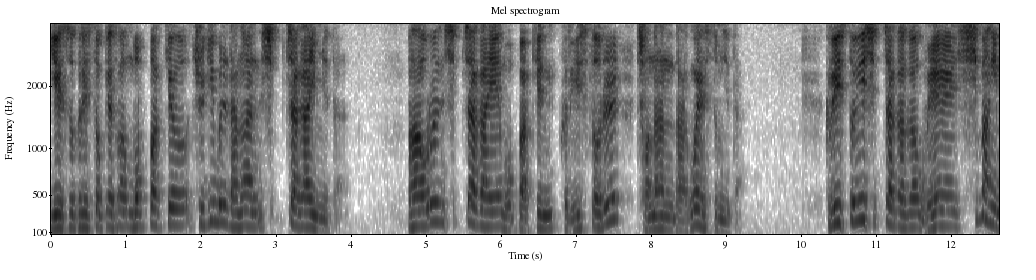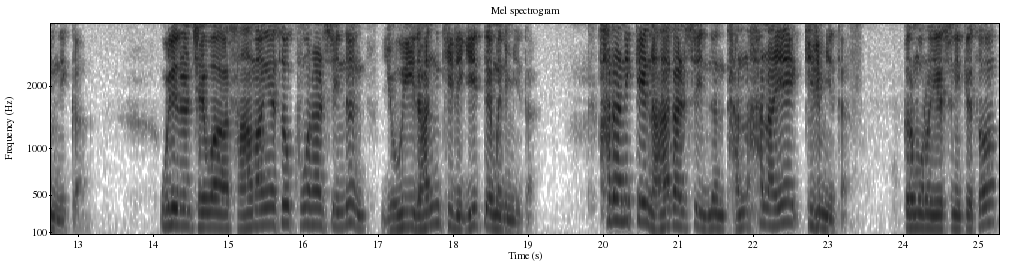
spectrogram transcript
예수 그리스도께서 못 박혀 죽임을 당한 십자가입니다. 바울은 십자가에 못 박힌 그리스도를 전한다고 했습니다. 그리스도의 십자가가 왜 희망입니까? 우리를 죄와 사망에서 구원할 수 있는 유일한 길이기 때문입니다. 하나님께 나아갈 수 있는 단 하나의 길입니다. 그러므로 예수님께서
